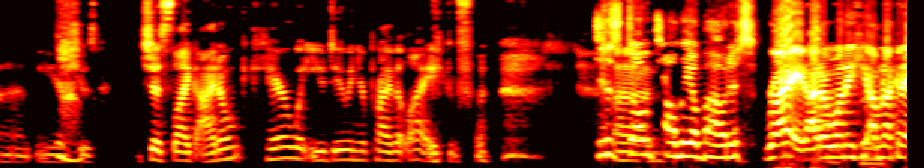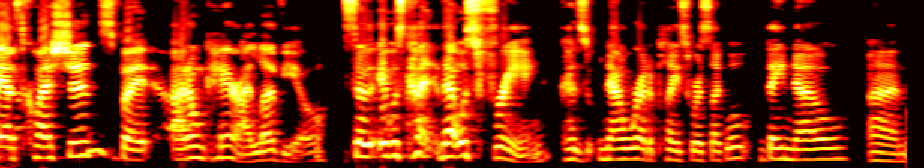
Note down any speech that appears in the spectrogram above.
Um, you know, she was just like, I don't care what you do in your private life. Just don't um, tell me about it. Right. I don't want to hear, I'm not going to ask questions, but I don't care. I love you. So it was kind of, that was freeing because now we're at a place where it's like, well, they know, um,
